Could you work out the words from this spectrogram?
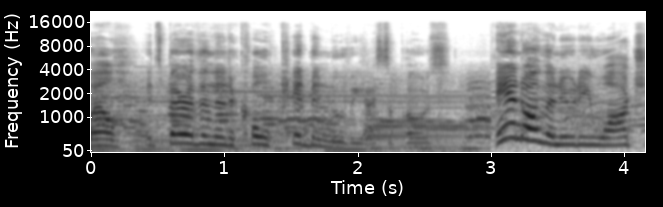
Well, it's better than the Nicole Kidman movie, I suppose. And on the nudie watch,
